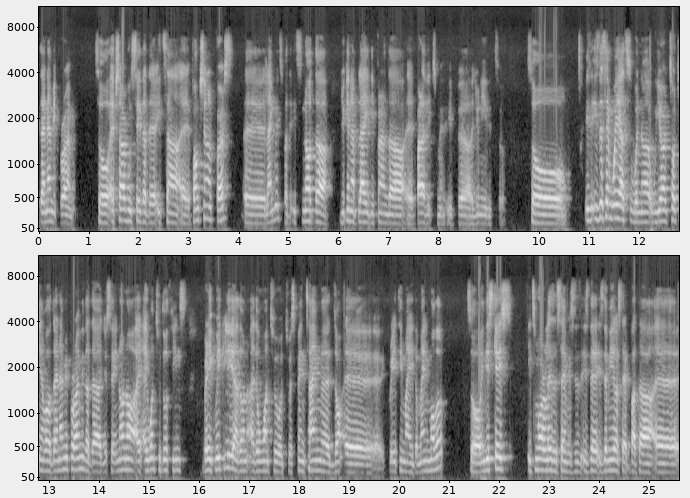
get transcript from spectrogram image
dynamic programming. So F Sharp would say that uh, it's a, functional first uh, language, but it's not. Uh, you can apply different uh, uh, paradigms if uh, you need it. So, so it's the same way as when uh, we are talking about dynamic programming. That uh, you say, no, no, I, I want to do things very quickly. I don't, I don't want to, to spend time uh, do, uh, creating my domain model. So in this case, it's more or less the same. It's, it's the, it's the middle step, but uh, uh,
